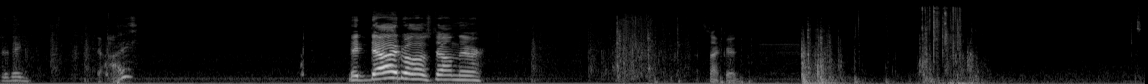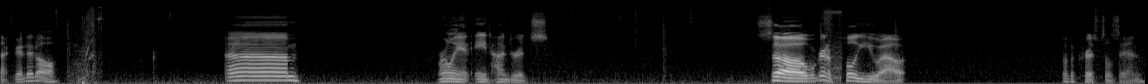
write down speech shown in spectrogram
Did they die? They died while I was down there. That's not good. It's not good at all. Um, we're only at 800s. So, we're to pull you out. Put the crystals in.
